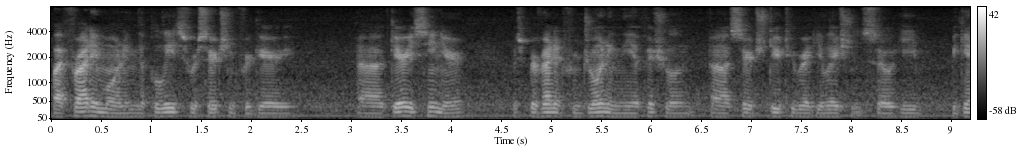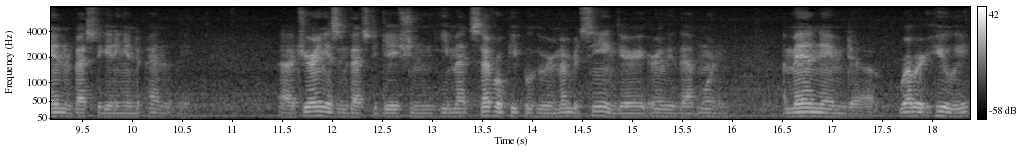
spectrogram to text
By Friday morning, the police were searching for Gary. Uh, Gary Sr. was prevented from joining the official uh, search due to regulations, so he began investigating independently. Uh, during his investigation, he met several people who remembered seeing Gary early that morning. A man named uh, Robert Huey,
